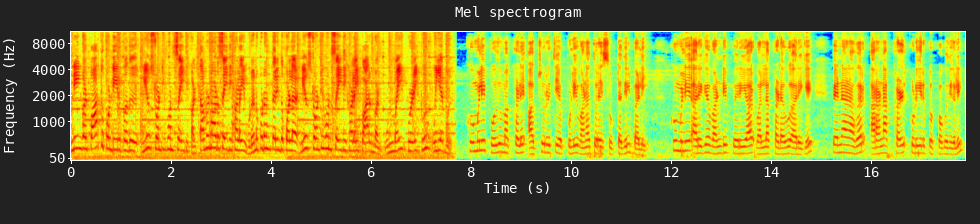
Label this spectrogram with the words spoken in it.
நீங்கள் பார்த்துக் கொண்டிருப்பது நியூஸ் டுவெண்டி ஒன் செய்திகள். தமிழ்நாடு செய்திகளை உடனுக்குடன் தெரிந்து கொள்ள நியூஸ் டுவெண்டி ஒன் செய்திகளை பாருங்கள். உண்மை உழைப்பு உயர்வு. குமிளி பொதுமக்களை அச்சுறுத்திய புலி வனத்துறை சுட்டதில் பலி. குமிளி அருகே வண்டி பெரியார் வல்லக்கடவு அருகே பெண்ணநகர் அரணக்கல் குடியிருப்பு பகுதிகளில்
